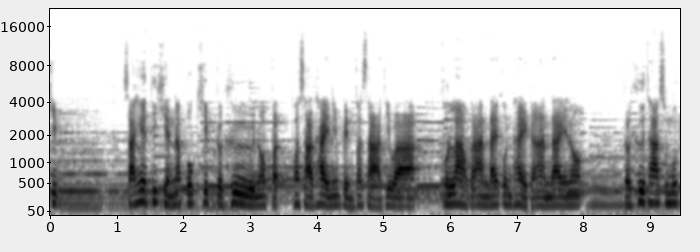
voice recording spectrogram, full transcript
คลิป สาเหตุที่เขียนหน้าปกคลิปก็คือเนาะภาษาไทยนี่เป็นภาษาที่ว่าคนลาวก็อ่านได้คนไทยก็อ่านได้เนาะก็คือถ้าสมมุติ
